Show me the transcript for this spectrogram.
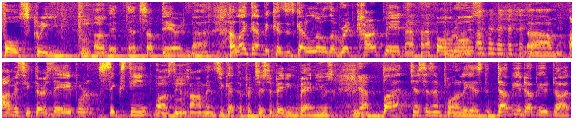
full screen mm -hmm. of it that's up there, and uh, I like that because it's got a little the red carpet photos. Um, obviously, Thursday, April 16th, Boston mm -hmm. Commons. You got the participating venues, yeah. but just as importantly is the www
